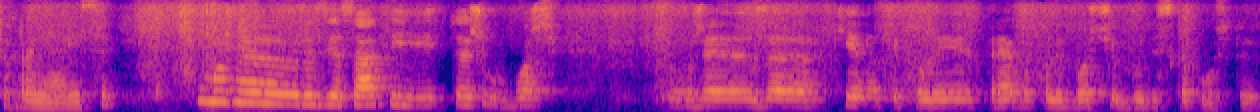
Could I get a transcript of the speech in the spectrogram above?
зберігається. І можна розв'язати і теж у борщ вже закинути, коли треба, коли борщик буде з капустою.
